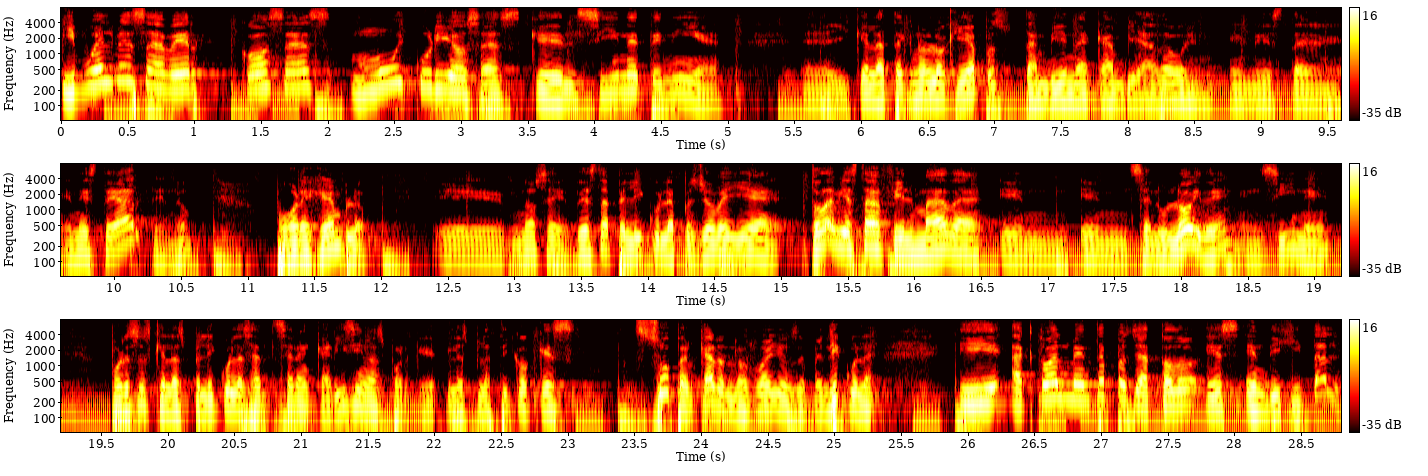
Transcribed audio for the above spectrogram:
y vuelves a ver cosas muy curiosas que el cine tenía. Eh, y que la tecnología pues también ha cambiado en, este, en este arte, ¿no? Por ejemplo, eh, no sé, de esta película pues yo veía, todavía estaba filmada en, en celuloide, en cine, por eso es que las películas antes eran carísimas, porque les platico que es súper caro los rollos de película. Y actualmente pues ya todo es en digital.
